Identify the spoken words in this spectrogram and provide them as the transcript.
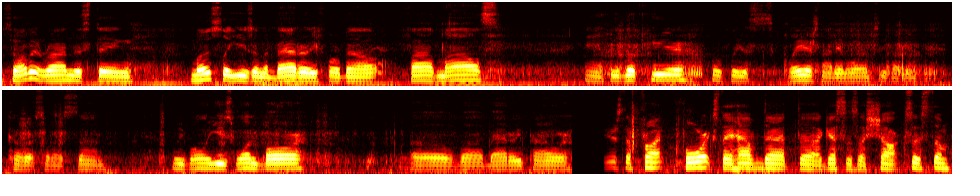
So I've been riding this thing mostly using the battery for about five miles. And if we look here, hopefully this glare's not in there. Let's see if I can cover up some of the sun. We've only used one bar of uh, battery power. Here's the front forks. They have that, uh, I guess is a shock system.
